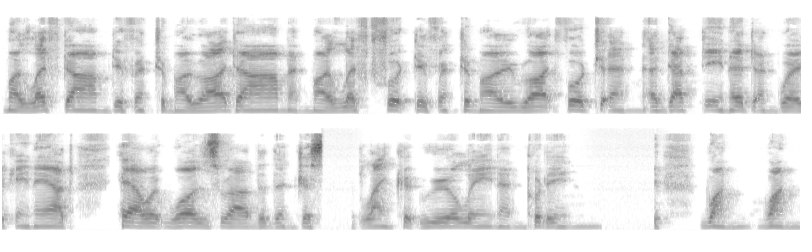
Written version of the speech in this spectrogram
my left arm different to my right arm and my left foot different to my right foot and adapting it and working out how it was rather than just blanket ruling and putting one one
